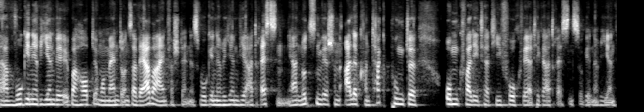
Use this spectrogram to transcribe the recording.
äh, wo generieren wir überhaupt im Moment unser Werbeeinverständnis? Wo generieren wir Adressen? Ja, nutzen wir schon alle Kontaktpunkte, um qualitativ hochwertige Adressen zu generieren?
